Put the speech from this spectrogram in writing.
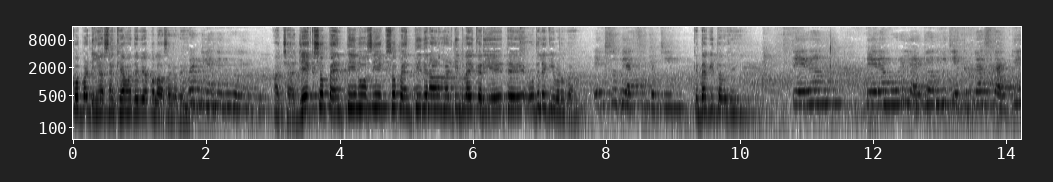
ਕੋਈ ਵੱਡੀਆਂ ਸੰਖਿਆਵਾਂ ਤੇ ਵੀ ਆਪਾਂ ਲਾ ਸਕਦੇ ਹਾਂ? ਵੱਡੀਆਂ ਦੇ ਵੀ ਹੋ ਜਾਂਦੀ ਹੈ। ਅੱਛਾ ਜੇ 135 ਨੂੰ ਅਸੀਂ 135 ਦੇ ਨਾਲ ਮਲਟੀਪਲਾਈ ਕਰੀਏ ਤੇ ਉਹਦੇ ਲਈ ਕੀ ਬਣੂਗਾ? 182 25 ਕਿੱਦਾਂ ਕੀਤਾ ਤੁਸੀਂ? 13 13 ਮੂਰੇ ਲੈ ਕੇ ਉਹਦੇ ਵਿੱਚ 1 ਪਲੱਸ ਕਰਕੇ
